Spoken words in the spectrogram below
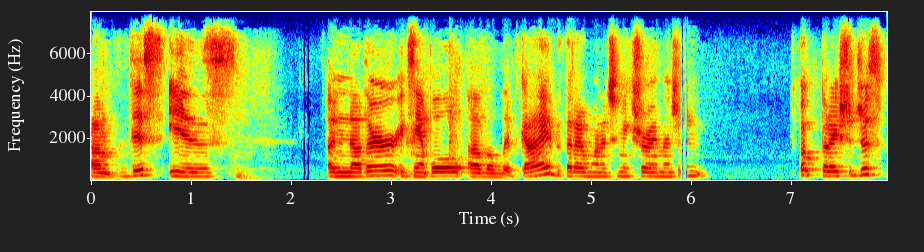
Um, this is another example of a LibGuide that I wanted to make sure I mentioned. Oh, but I should just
